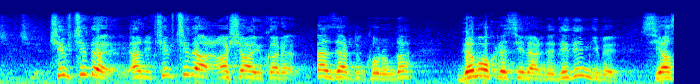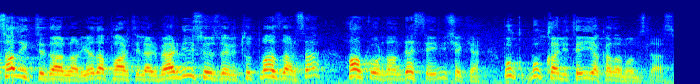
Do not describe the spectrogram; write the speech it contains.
Çiftçi. Çiftçi de yani çiftçi de aşağı yukarı benzer konumda. Demokrasilerde dediğim gibi siyasal iktidarlar ya da partiler verdiği sözleri tutmazlarsa halk oradan desteğini çeker. Bu, bu kaliteyi yakalamamız lazım.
